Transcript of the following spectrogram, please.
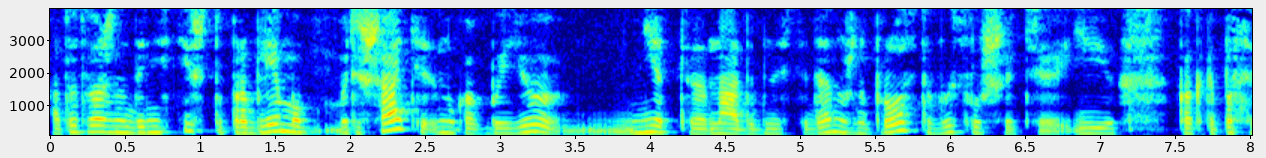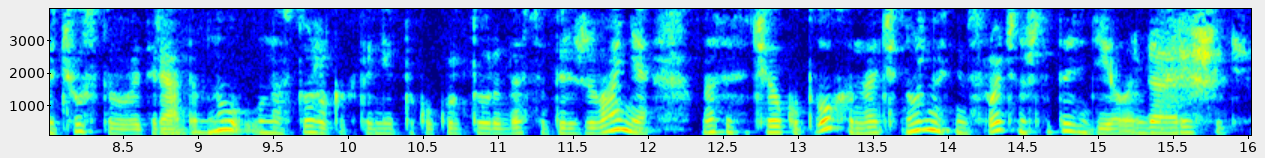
а тут важно донести, что проблему решать, ну как бы ее нет надобности, да, нужно просто выслушать и как-то посочувствовать рядом. Mm-hmm. Ну у нас тоже как-то нет такой культуры, да, сопереживания. У нас если человеку плохо, значит нужно с ним срочно что-то сделать. Да, решить.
